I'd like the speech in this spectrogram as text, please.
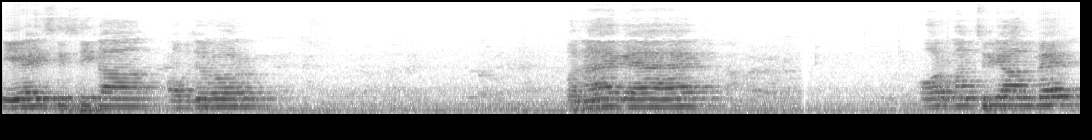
एआईसीसी का ऑब्जर्वर बनाया गया है और मंत्रियाल में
